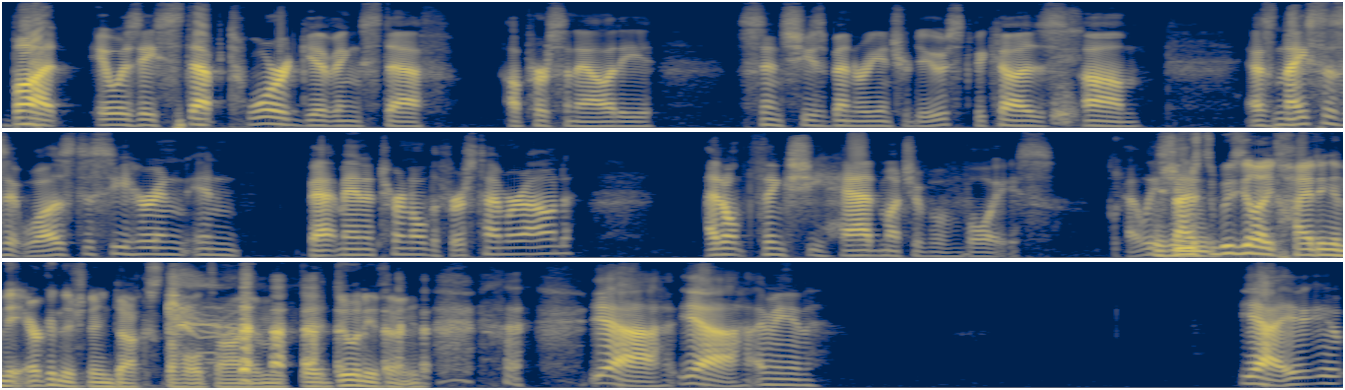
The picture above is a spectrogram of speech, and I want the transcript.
but it was a step toward giving Steph a personality since she's been reintroduced because, um, as nice as it was to see her in in Batman Eternal the first time around, I don't think she had much of a voice. At least She was too busy like hiding in the air conditioning ducts the whole time to do anything. yeah, yeah. I mean, yeah, it, it,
